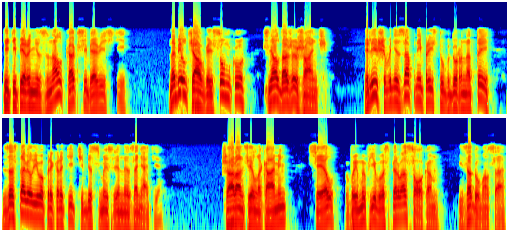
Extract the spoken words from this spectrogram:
и теперь не знал, как себя вести. Набил чавгой сумку, снял даже жанч, и лишь внезапный приступ дурноты заставил его прекратить бессмысленное занятие. Шаран сел на камень, сел, вымыв его сперва соком, и задумался.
